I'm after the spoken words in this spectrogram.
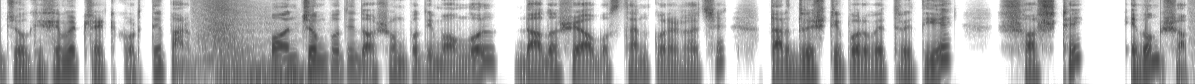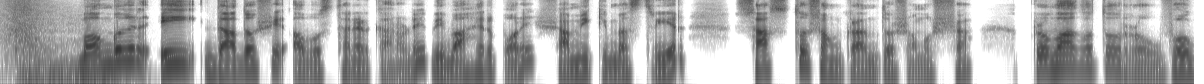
যোগ হিসেবে ট্রেড করতে পারব পঞ্চমপতি, দশমপতি মঙ্গল দ্বাদশে অবস্থান করে রয়েছে। তার দৃষ্টি পড়বে তৃতীয়, ষষ্ঠে এবং সপ্তম। মঙ্গলের এই দ্বাদশে অবস্থানের কারণে বিবাহের পরে স্বামী কিংবা স্ত্রীর স্বাস্থ্য সংক্রান্ত সমস্যা ক্রমাগত রোগভোগ,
